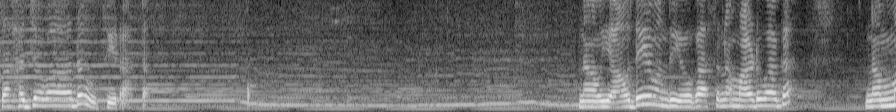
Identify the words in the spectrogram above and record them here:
ಸಹಜವಾದ ಉಸಿರಾಟ. ನಾವು ಯಾವುದೇ ಒಂದು ಯೋಗಾಸನ ಮಾಡುವಾಗ ನಮ್ಮ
